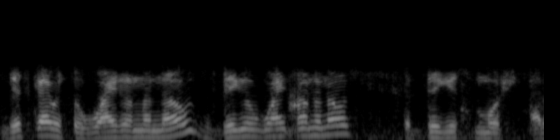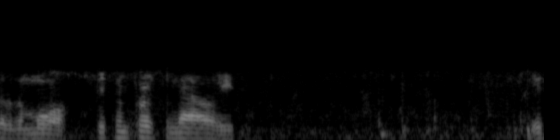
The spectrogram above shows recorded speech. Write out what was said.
This guy with the white on the nose, bigger white on the nose, the biggest mush out of them all. Different personalities. This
